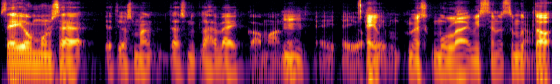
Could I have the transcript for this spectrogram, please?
se ei ole mun se, että jos mä tässä nyt lähden veikkaamaan, niin mm. ei, ei, ole, ei, ei, myös mulla ei missään no. mutta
